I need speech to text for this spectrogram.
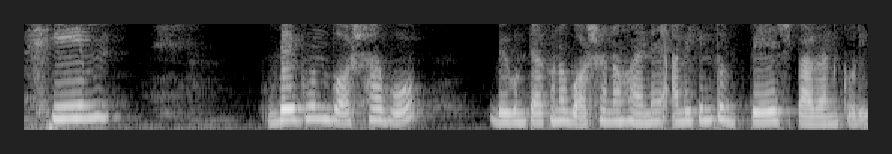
ছিম, বেগুন বসাবো। বেগুনটা এখনও বসানো হয়নি। আমি কিন্তু বেশ বাগান করি।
